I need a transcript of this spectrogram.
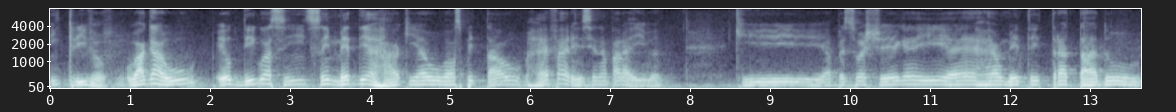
incrível. O HU, eu digo assim, sem medo de errar, que é o hospital referência na Paraíba. Que a pessoa chega e é realmente tratado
